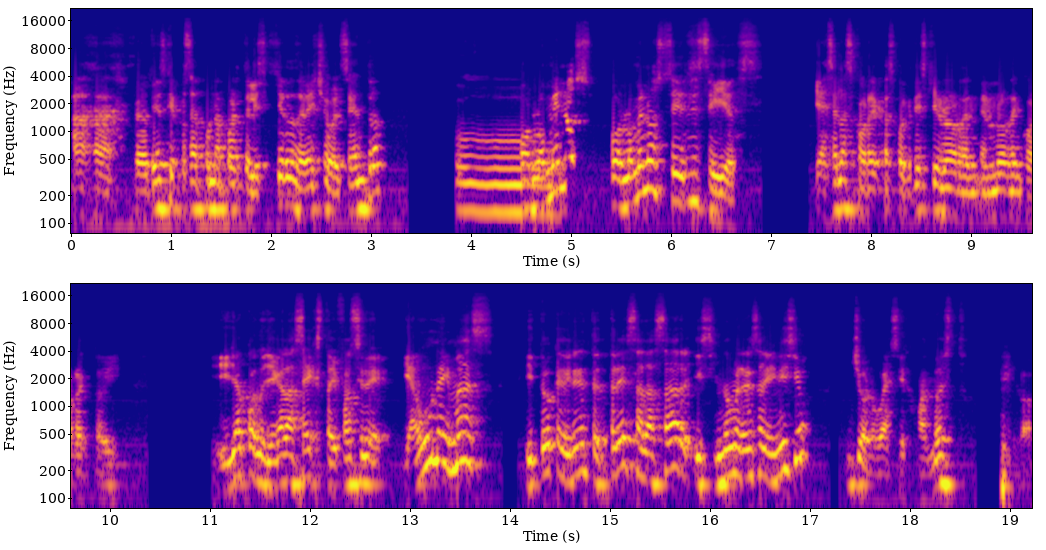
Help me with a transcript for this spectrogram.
ajá, pero tienes que pasar por una puerta de la izquierda, derecha o el centro Uh, por lo menos, por lo menos seis veces seguidas. Y hacerlas correctas, porque tienes que ir en un orden, en un orden correcto. Y, y ya cuando llega la sexta y fue así de, y aún hay más, y tengo que adivinar entre tres al azar, y si no me regresa al inicio, yo no voy a seguir jugando esto. Y Lo,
